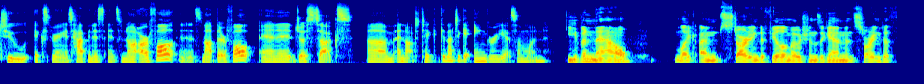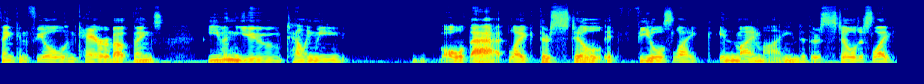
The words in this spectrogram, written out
to experience happiness and it's not our fault and it's not their fault and it just sucks um and not to take not to get angry at someone even now, like I'm starting to feel emotions again and starting to think and feel and care about things. Even you telling me all of that, like there's still it feels like in my mind, there's still just like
